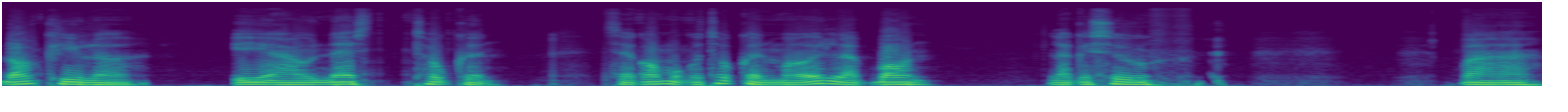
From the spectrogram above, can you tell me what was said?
Dot killer EL token. Sẽ có một cái token mới là bond, là cái xương. Và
